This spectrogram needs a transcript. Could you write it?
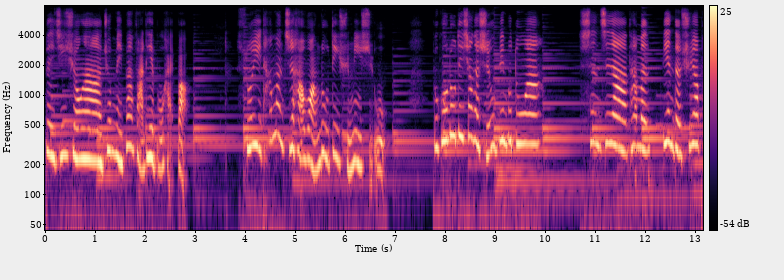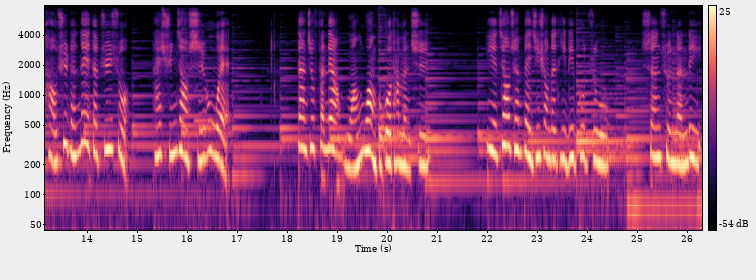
北极熊啊就没办法猎捕海豹，所以他们只好往陆地寻觅食物。不过陆地上的食物并不多啊，甚至啊，他们变得需要跑去人类的居所来寻找食物诶。但这分量往往不够他们吃。也造成北极熊的体力不足，生存能力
